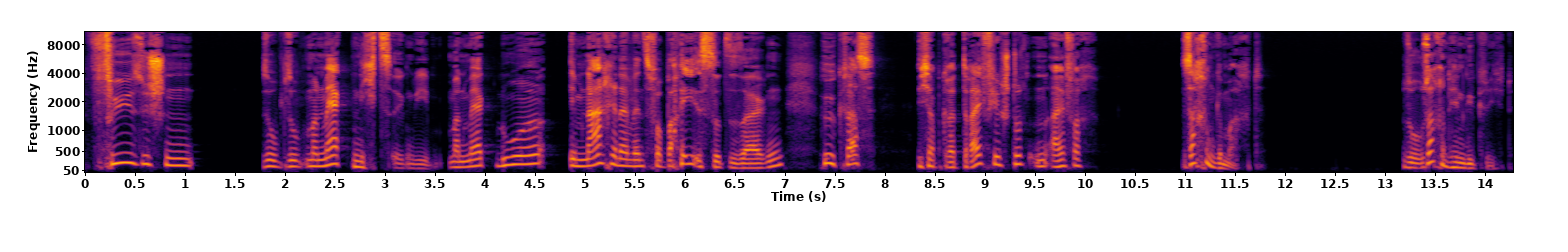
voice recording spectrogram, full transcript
physischen, so, so, man merkt nichts irgendwie. Man merkt nur, im Nachhinein, wenn es vorbei ist sozusagen, hö, krass, ich habe gerade drei, vier Stunden einfach Sachen gemacht. So Sachen hingekriegt.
